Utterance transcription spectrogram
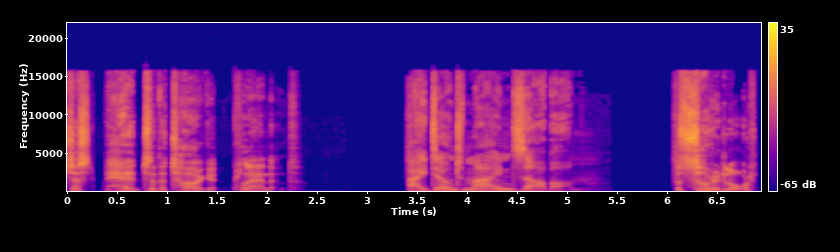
Just head to the target planet. I don't mind, Zarbon. Sorry, Lord.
